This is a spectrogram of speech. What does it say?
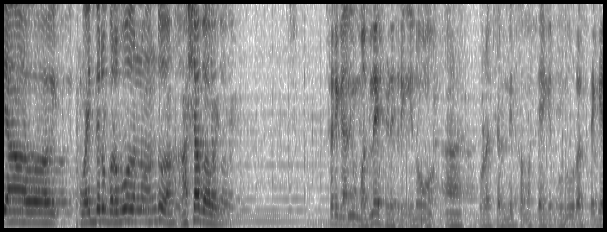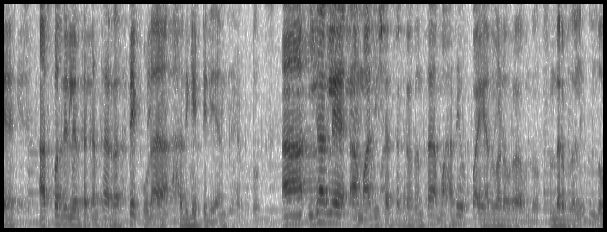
ಯಾವ ವೈದ್ಯರು ಬರ್ಬೋದು ಅನ್ನೋ ಒಂದು ಆಶಾಭಾವ ಇದೆ. ಸರಿ ಈಗ ನೀವು ಮೊದಲೇ ಹೇಳಿದ್ರಿ, ಏನು ಒಳಚರಂಡಿ ಸಮಸ್ಯೆ ಆಗಿರ್ಬೋದು, ರಸ್ತೆಗೆ ಆಸ್ಪತ್ರೆಯಲ್ಲಿ ಇರ್ತಕ್ಕಂಥ ರಸ್ತೆ ಕೂಡ ಹದಗೆಟ್ಟಿದೆ ಅಂತ ಹೇಳ್ಬೋದು. ಈಗಾಗಲೇ ಮಾಜಿ ಶಾಸಕರಾದಂಥ ಮಹಾದೇವಪ್ಪ ಯಾದವಾಡ್ ಅವರ ಒಂದು ಸಂದರ್ಭದಲ್ಲಿ ಒಂದು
